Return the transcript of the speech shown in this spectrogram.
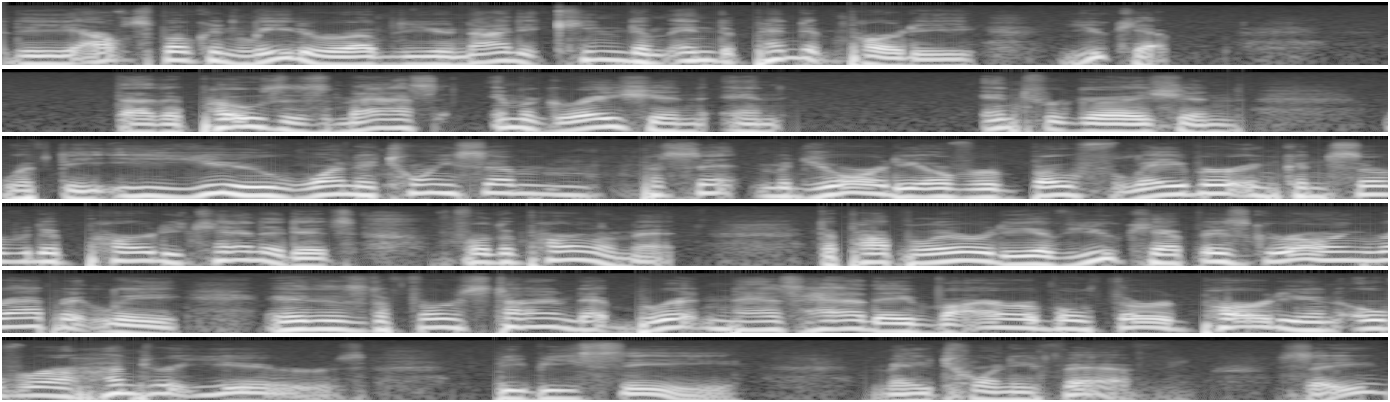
the outspoken leader of the United Kingdom Independent Party, UKIP, that opposes mass immigration and integration with the EU, won a 27% majority over both Labour and Conservative Party candidates for the Parliament. The popularity of UKIP is growing rapidly. It is the first time that Britain has had a viable third party in over a hundred years. BBC. May 25th. See?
